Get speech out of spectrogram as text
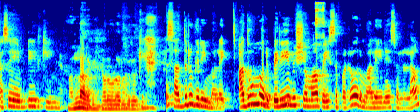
அசை எப்படி இருக்கீங்க? நல்லா இருக்கு கடவுள் இருக்கிறது சதுரகிரி மலை. அதுவும் ஒரு பெரிய விஷயமா பேசப்படுற ஒரு மலைன்னே சொல்லலாம்.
